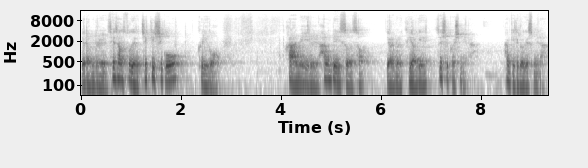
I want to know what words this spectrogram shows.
여러분들을 세상 속에서 지키시고 그리고 하나님의 일을 하는 데 있어서 여러분을 귀하게 쓰실 것입니다. 함께 기도하겠습니다.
